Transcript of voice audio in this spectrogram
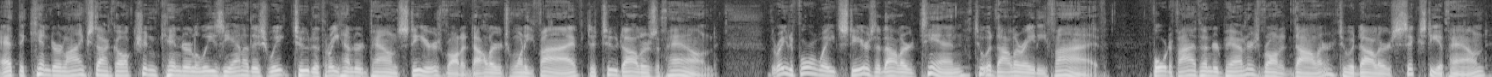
At the Kinder Livestock Auction, Kinder, Louisiana this week, 2 to 300 pound steers brought $1.25 to $2 a pound. 3 to 4 weight steers $1.10 to $1.85. 4 to 500 pounders brought a dollar to $1.60 a pound.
